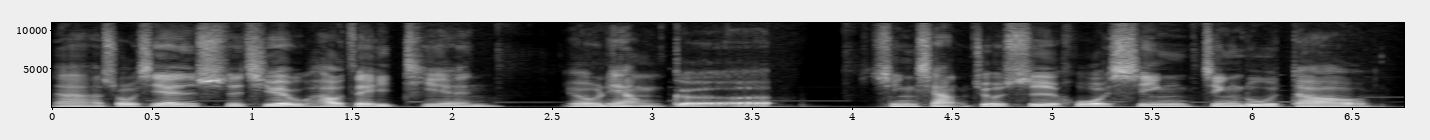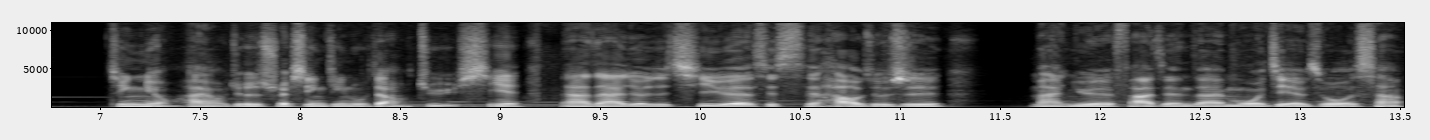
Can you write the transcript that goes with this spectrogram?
那首先是七月五号这一天，有两个星象，就是火星进入到金牛，还有就是水星进入到巨蟹。那再就是七月十四号，就是满月发生在摩羯座上。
